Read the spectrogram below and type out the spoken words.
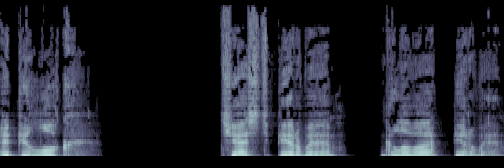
Эпилог. Часть первая. Глава первая.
